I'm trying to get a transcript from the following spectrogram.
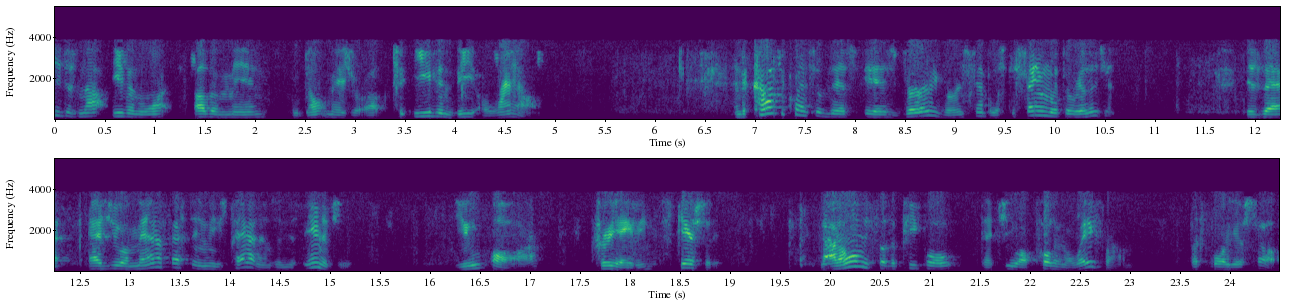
she does not even want other men who don't measure up to even be around. And the consequence of this is very, very simple. It's the same with the religion. Is that as you are manifesting these patterns and this energy, you are creating scarcity. Not only for the people that you are pulling away from, but for yourself.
